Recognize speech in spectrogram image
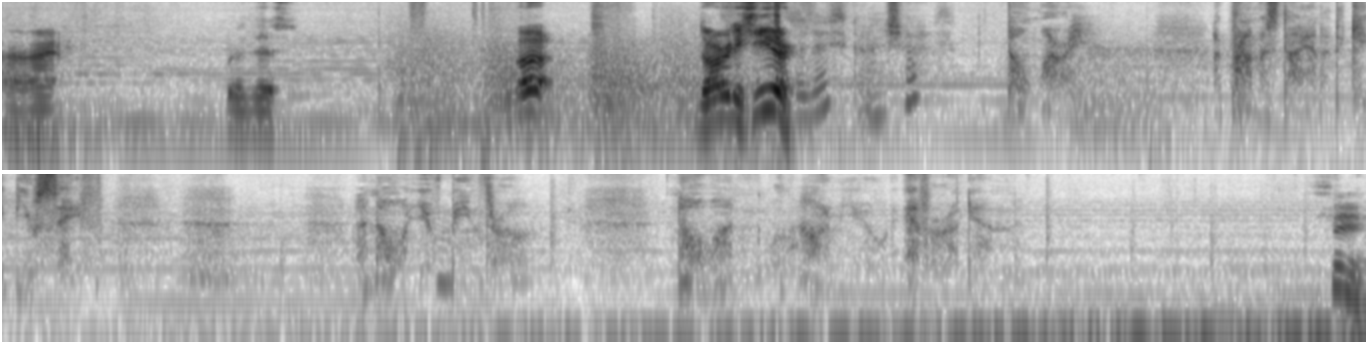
Alright. What is this? Oh! They're already here! Were those gunshots? Don't worry. I promised Diana to keep you safe. I know what you've been through. No one will harm you ever again. Hmm.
